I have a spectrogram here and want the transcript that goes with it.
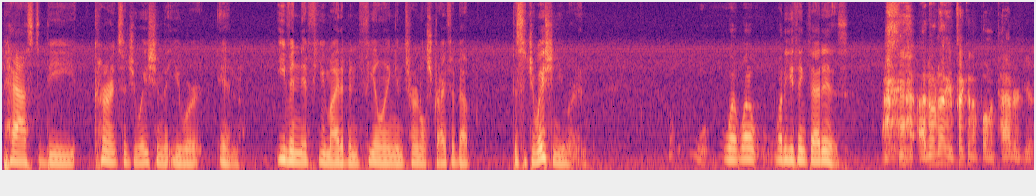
past the current situation that you were in even if you might have been feeling internal strife about the situation you were in. What what what do you think that is? I don't know. You're picking up on a pattern here.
